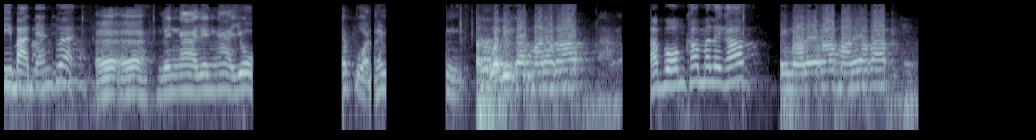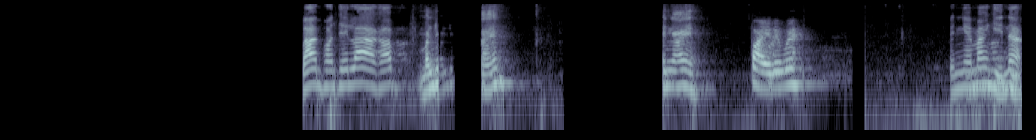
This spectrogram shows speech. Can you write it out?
บีบาดแดนด้วย เออเออเล่นง่ายเล่นง่ายโยกแค่ปวดให้สวัสดีครับมาแล้วครับ ครับผมเข้ามาเลยครับมาแล้วครับมาแล้วครับ บ้านพอนเทล่าครับ มันอยู่ไหนเป็นไงไฟได้ไหมเป็นไงบ้างหินอะ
